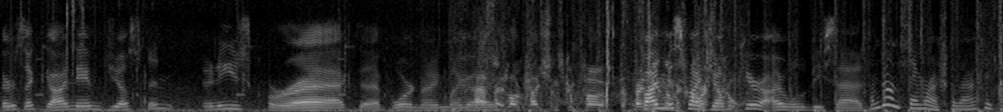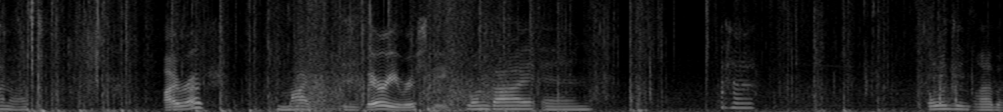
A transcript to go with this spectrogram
there's a guy named Justin, and he's cracked at Fortnite, my guy. Asset locations confirmed. If I miss my critical. jump here, I will be sad. I'm doing the same rush because I actually kind of like it. My rush my is very risky. one guy and Uh -huh. No one's in lab.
